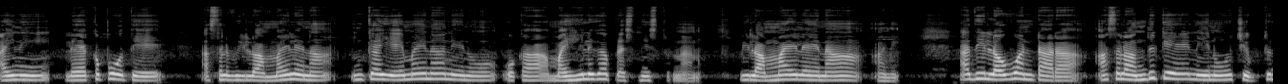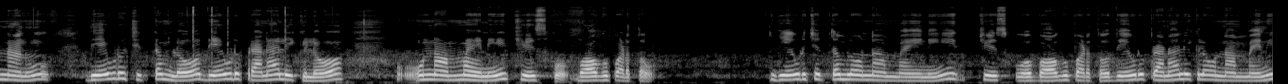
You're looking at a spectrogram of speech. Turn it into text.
అయిని లేకపోతే అసలు వీళ్ళు అమ్మాయిలేనా? ఇంకా ఏమైనా నేను ఒక మహిళగా ప్రశ్నిస్తున్నాను. వీళ్ళు అమ్మాయిలేనా అని. అది లవ్ అంటారా? అసలు అందుకే నేను చెప్తున్నాను దేవుడు చిత్తంలో దేవుడు ప్రణాళికలో ఉన్న అమ్మాయిని చేసుకో బాగుపడతావు. దేవుడి చిత్తంలో ఉన్న అమ్మాయిని చేసుకో బాగుపడతావు. దేవుడు ప్రణాళికలో ఉన్న అమ్మాయిని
